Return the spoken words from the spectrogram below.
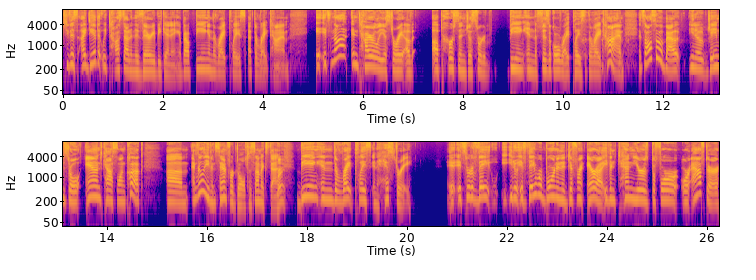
to this idea that we tossed out in the very beginning about being in the right place at the right time. It's not entirely a story of a person just sort of being in the physical right place at the right time. it's also about you know James Dole and Castle and Cooke. Um, and really, even Sanford Dole to some extent, Right. being in the right place in history it's sort of they you know if they were born in a different era even 10 years before or after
